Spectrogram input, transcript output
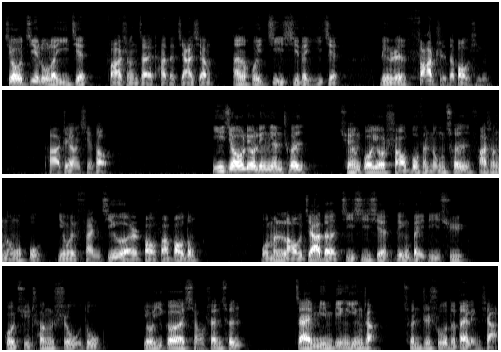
就记录了一件发生在他的家乡安徽绩溪的一件令人发指的暴行。他这样写道：一九六零年春，全国有少部分农村发生农户因为反饥饿而爆发暴动。我们老家的绩溪县岭北地区，过去称十五都，有一个小山村。在民兵营长村支书的带领下，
